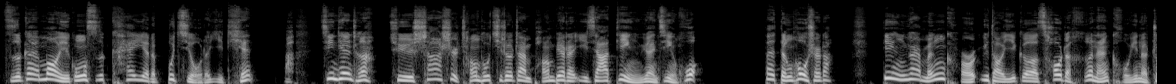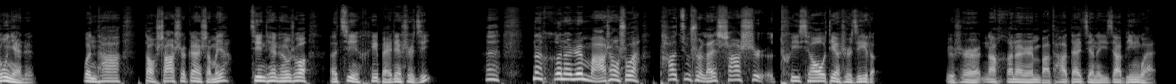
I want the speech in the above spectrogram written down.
紫盖贸易公司开业的不久的一天啊，金天成啊去沙市长途汽车站旁边的一家电影院进货，在等候时的电影院门口遇到一个操着河南口音的中年人，问他到沙市干什么呀？金天成说：“呃，进黑白电视机。”哎，那河南人马上说呀：“他就是来沙市推销电视机的。”于是，那河南人把他带进了一家宾馆，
